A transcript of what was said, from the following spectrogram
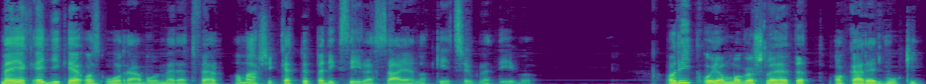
melyek egyike az orrából mered fel, a másik kettő pedig széles szájának két szögletéből. A rik olyan magas lehetett, akár egy vuki,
